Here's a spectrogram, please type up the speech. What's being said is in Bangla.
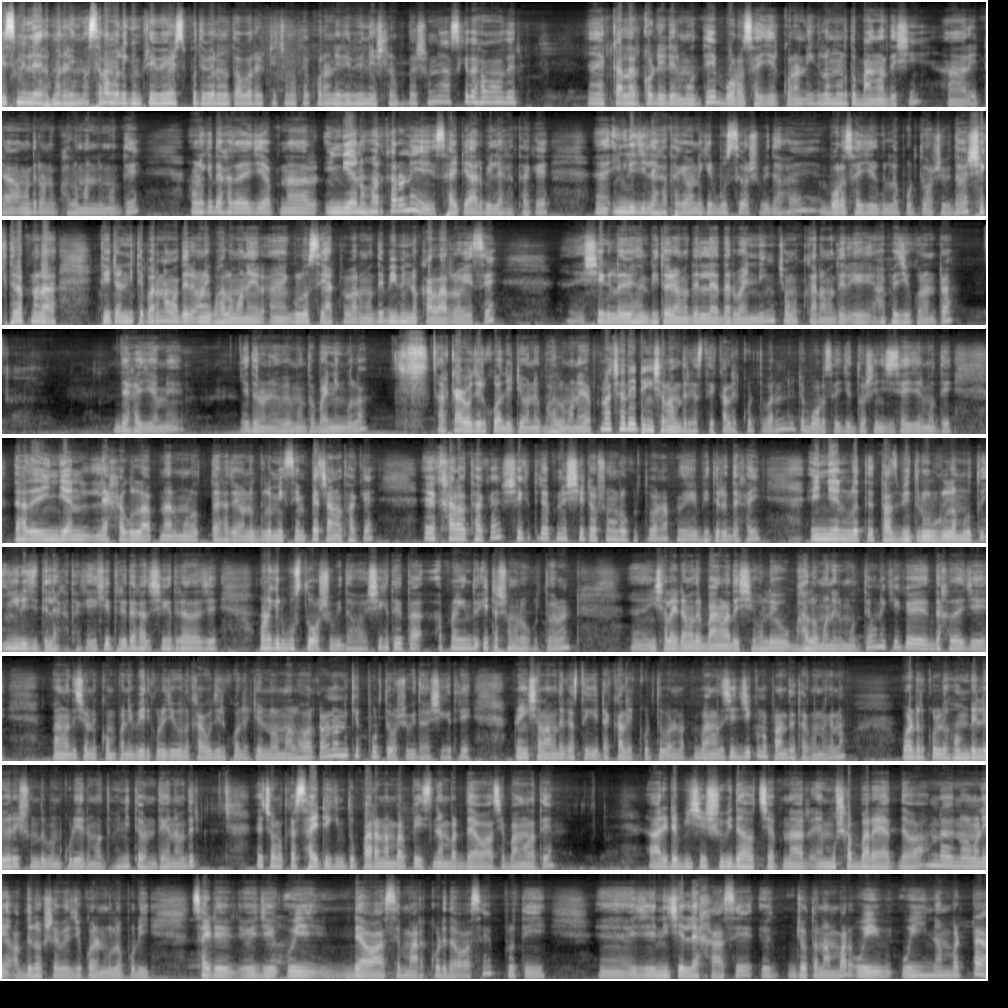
বিসমিল্লাহ রহমান রহিম। আসসালামু আলাইকুম প্রিভিয়ার্স প্রতিবার মতো আবার একটি চমৎকার কোরআনের রিভিউ নিয়ে আসলাম আপনাদের সামনে। আজকে দেখাবো আমাদের কালার কোডেডের মধ্যে বড় সাইজের কোরআন। এগুলো মূলত বাংলাদেশি, আর এটা আমাদের অনেক ভালো মানের মধ্যে। অনেকে দেখা যায় যে আপনার ইন্ডিয়ান হওয়ার কারণে সাইটে আরবি লেখা থাকে ইংরেজি লেখা থাকে, অনেকের বুঝতে অসুবিধা হয়, বড় সাইজেরগুলো পড়তে অসুবিধা হয়। সেক্ষেত্রে আপনারা তো এটা নিতে পারেন। আমাদের অনেক ভালো মানের গ্লোসি আর্ট পেপার মধ্যে বিভিন্ন কালার রয়েছে। সেগুলো ভিতরে আমাদের লেদার বাইন্ডিং চমৎকার আমাদের এই হাফেজি কোরআনটা। দেখাই যে আমি এই ধরনের হবে মতো বাইন্ডিংগুলো আর কাগজের কোয়ালিটি অনেক ভালো মানে আপনারা চাইলে এটা ইনশাল্লাহ আমাদের কাছ থেকে কালেক্ট করতে পারেন। এটা বড় সাইজের দশ ইঞ্চি সাইজের মধ্যে। দেখা যায় ইন্ডিয়ান লেখাগুলো আপনার মূলত দেখা যায় অনেকগুলো ম্যাক্সিমাম পেঁচানো থাকে খারাপ থাকে। সেক্ষেত্রে আপনি সেটাও সংগ্রহ করতে পারেন। আপনাদের ভিতরে দেখাই। ইন্ডিয়ানগুলোতে তাজবিদ রুলগুলো মূলত ইংরেজিতে লেখা থাকে। এক্ষেত্রে দেখা যায় সেক্ষেত্রে দেখা যায় অনেকের বুঝতে অসুবিধা হয়। সেক্ষেত্রে তা, আপনারা কিন্তু এটা সংগ্রহ করতে পারেন ইনশাল্লাহ এটা আমাদের বাংলাদেশি হলেও ভালো মানের মধ্যে। অনেকে দেখা যায় যে বাংলাদেশে অনেক কোম্পানি বের করে যেগুলো কাগজের কোয়ালিটি নর্মাল হওয়ার কারণে অনেকের পড়তে অসুবিধা হয়। সেক্ষেত্রে আপনি ইনশাল্লাহ আমাদের কাছ থেকে এটা কালেক্ট করতে পারেন। আপনি বাংলাদেশের যে কোনো প্রান্তে থাকুন না কেন অর্ডার করলে হোম ডেলিভারি সুন্দরবন কুরিয়ারের মাধ্যমে নিতে পারেন। দেখেন আমাদের চমৎকার সাইটে কিন্তু পাড়া নাম্বার পেজ নাম্বার দেওয়া আছে বাংলাতে। আর এটা বিশেষ সুবিধা হচ্ছে আপনার মুসাব্বার আয়াত দেওয়া। আমরা নর্মালি আব্দুল হক সাহেবের যে কোরআনগুলো পড়ি সাইডে ওই যে ওই দেওয়া আছে মার্ক করে দেওয়া আছে, প্রতি এই যে নিচে লেখা আছে যত নাম্বার ওই ওই নাম্বারটা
